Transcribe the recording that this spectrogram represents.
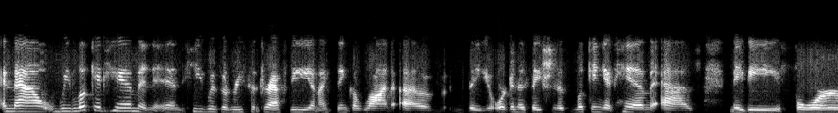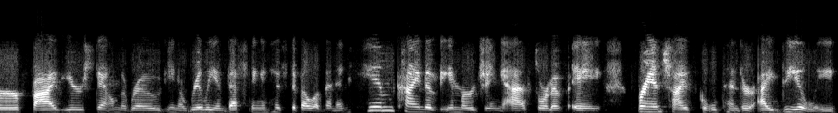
And now we look at him, and, and he was a recent draftee, and I think a lot of the organization is looking at him as maybe four, five years down the road, you know, really investing in his development and him kind of emerging as sort of a franchise goaltender ideally.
